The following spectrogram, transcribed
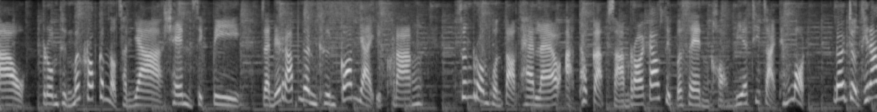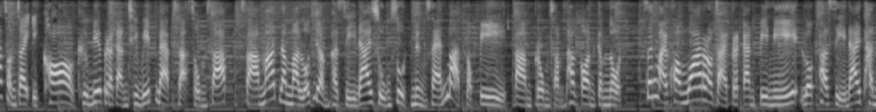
6-9รวมถึงเมื่อครบกำหนดสัญญา เช่น 10 ปี จะได้รับเงินคืนก้อนใหญ่อีกครั้ง ซึ่งรวมผลตอบแทนแล้วอาจเท่ากับ 390%ของเบี้ยที่จ่ายทั้งหมด โดยจุดที่น่าสนใจอีกข้อ คือเบี้ยประกันชีวิตแบบสะสมทรัพย์ สามารถนำมาลดหย่อนภาษีได้สูงสุด 1 0 0 0 0แบาทต่อปี ตามกรมสรรพากรกำหนด ซึ่งหมายความว่าเราจ่ายประกันปีนี้ ลดภาษีได้ทัน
